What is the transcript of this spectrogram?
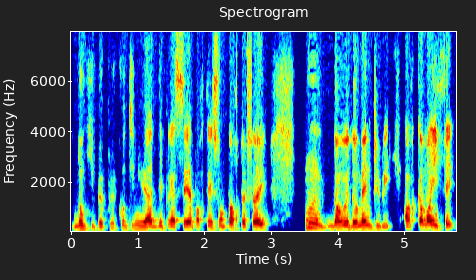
Donc il ne peut plus continuer à déplacer, à porter son portefeuille dans le domaine public. Alors, comment il fait?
